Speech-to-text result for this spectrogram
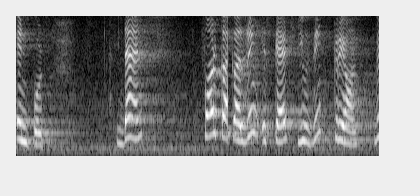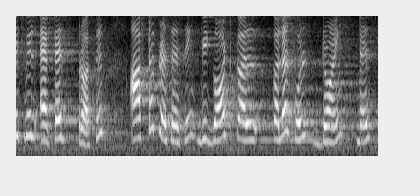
inputs. Then for coloring sketch using crayons which will act as process. After processing we got col colorful drawing as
